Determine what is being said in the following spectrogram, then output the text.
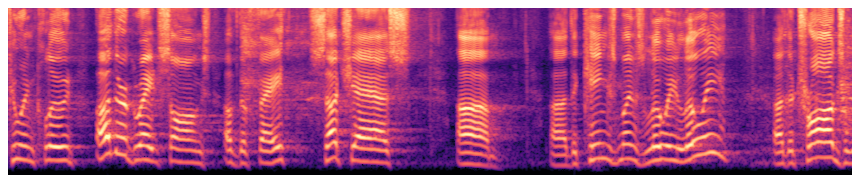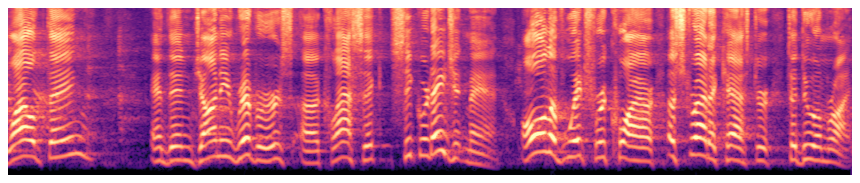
to include other great songs of the faith, such as um, uh, the Kingsmen's Louie Louie, uh, the Troggs' Wild Thing, and then Johnny Rivers' uh, classic Secret Agent Man, all of which require a Stratocaster to do them right.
